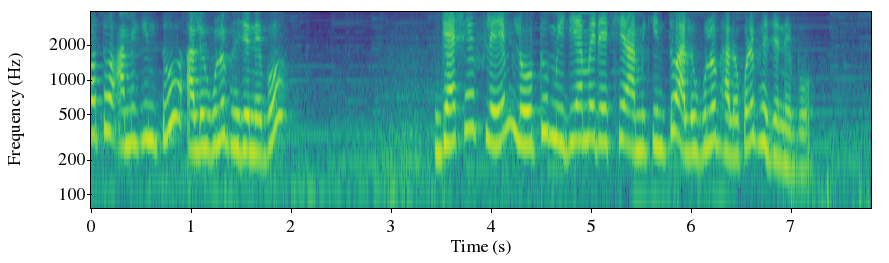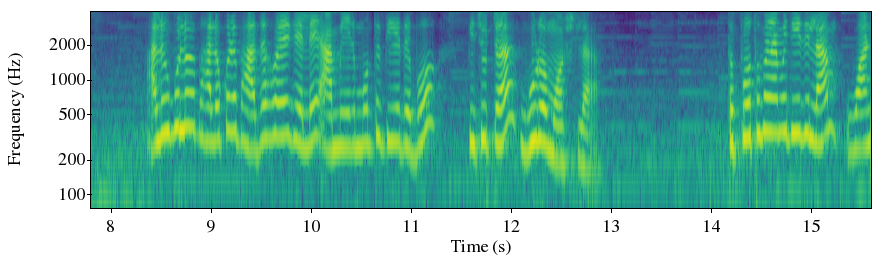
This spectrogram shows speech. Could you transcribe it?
মতো আমি কিন্তু আলুগুলো ভেজে নেব। গ্যাসের ফ্লেম লো টু মিডিয়ামে রেখে আমি কিন্তু আলুগুলো ভালো করে ভেজে নেব। আলুগুলো ভালো করে ভাজা হয়ে গেলে আমি এর মধ্যে দিয়ে দেব কিছুটা গুঁড়ো মশলা। তো প্রথমে আমি দিয়ে দিলাম ওয়ান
